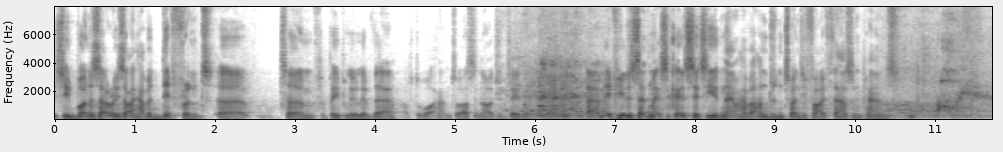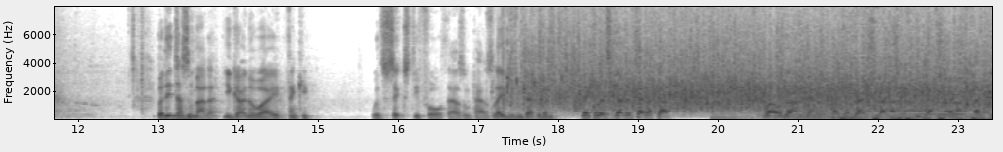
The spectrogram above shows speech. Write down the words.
See, Buenos Aires, I have a different uh, term for people who live there after what happened to us in Argentina. um, if you'd have said Mexico City, you'd now have £125,000. But it doesn't matter. You're going away Thank you. with £64,000. Ladies and gentlemen, Nicholas Gunatelica. Well done. Congratulations. Congratulations. Thank you.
